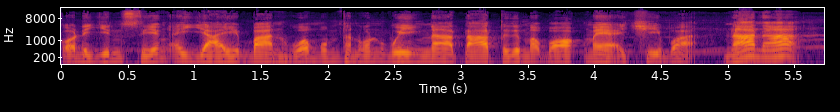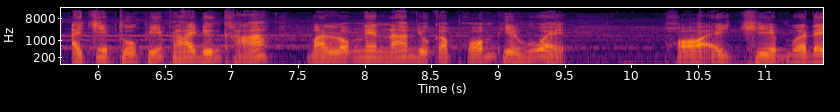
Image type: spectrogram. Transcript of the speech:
ก็ได้ยินเสียงไอ้ใหญ่บ้านหัวมุมถนนวิ่งหน้าตาตื่นมาบอกแม่ไอ้ชีพว่านะนะไอ้ชีพถูกผีพรายดึงขา มันลงเน้นน้ำอยู่กับผมที่ห้วย พอไอ้ชีพเมื่อได้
